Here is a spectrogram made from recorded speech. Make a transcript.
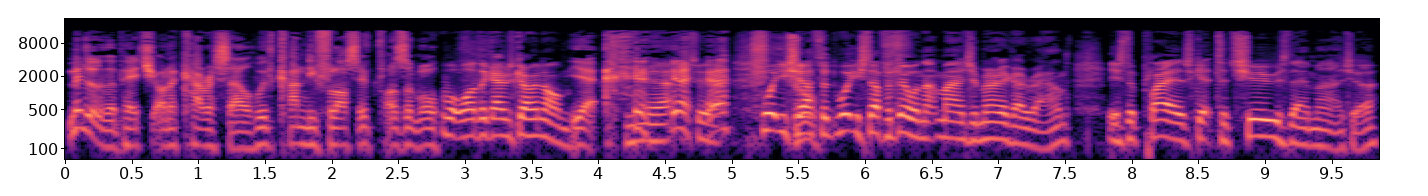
middle of the pitch on a carousel with candy floss if possible. What while the game's going on? Yeah. yeah. I. What you should have to what you should have to do on that manager merry-go-round is the players get to choose their manager.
